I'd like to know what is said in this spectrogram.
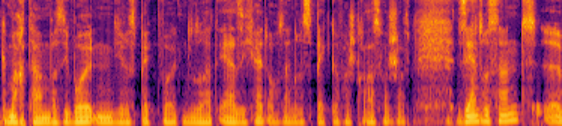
gemacht haben, was sie wollten, die Respekt wollten. So hat er sich halt auch seinen Respekt auf der Straße verschafft. Sehr interessant, äh,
